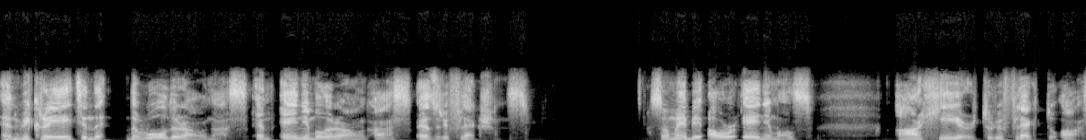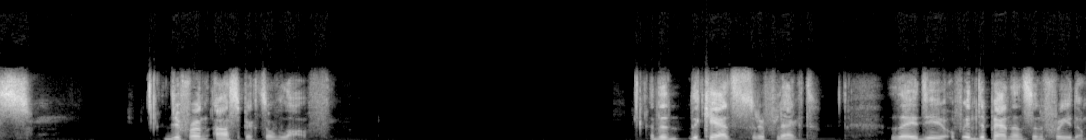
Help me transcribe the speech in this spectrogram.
and we create in the, the world around us and animal around us as reflections so maybe our animals are here to reflect to us different aspects of love. The, the cats reflect the idea of independence and freedom.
